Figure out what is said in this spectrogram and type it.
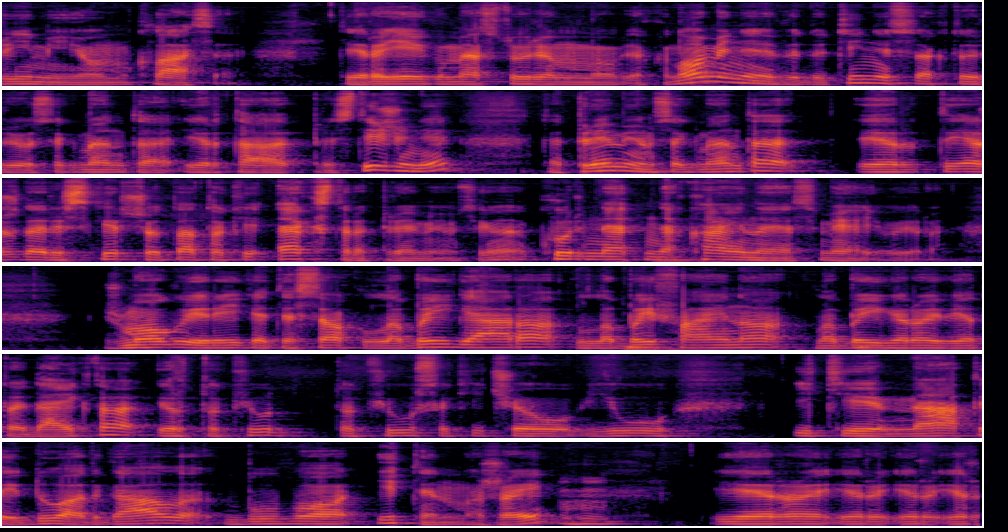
premium klasė. Tai yra, jeigu mes turim ekonominį, vidutinį sektorių segmentą ir tą prestižinį, tą premium segmentą, ir tai aš dar išskirčiau tą tokį ekstra premium segmentą, kur net ne kaina esmė jau yra. Žmogui reikia tiesiog labai gero, labai faino, labai geroj vietoje daikto ir tokių, tokių sakyčiau, jų iki metai du atgal buvo itin mažai. Mhm. Ir, ir, ir, ir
